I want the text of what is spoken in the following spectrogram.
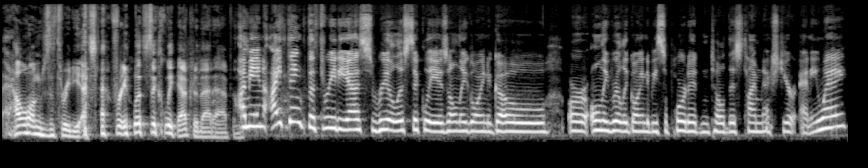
How long does the 3DS have realistically after that happens? I mean, I think the 3DS realistically is only going to go or only really going to be supported until this time next year anyway.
